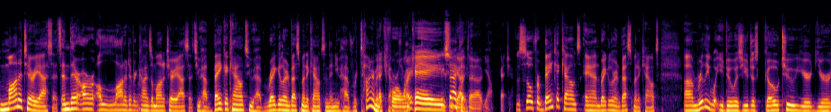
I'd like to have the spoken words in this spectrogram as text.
monetary assets, and there are a lot of different kinds of monetary assets. You have bank accounts, you have regular investment accounts, and then you have retirement accounts. Four hundred one right? ks. Exactly. You got, uh, yeah. Gotcha. So for bank accounts and regular investment accounts, um, really what you do is you just go to your your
